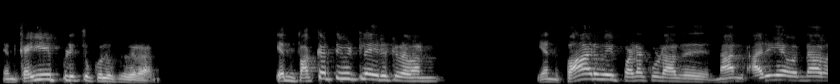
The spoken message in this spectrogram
என் கையை பிடித்து குலுக்குகிறான். என் பக்கத்து வீட்டுல இருக்கிறவன் என் பார்வை படக்கூடாது. நான் அருகே வந்தால்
